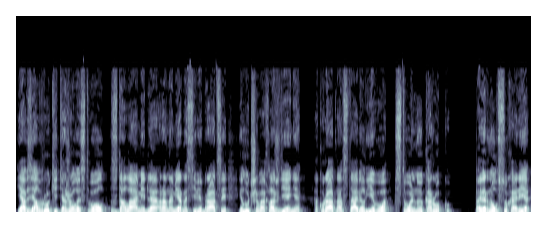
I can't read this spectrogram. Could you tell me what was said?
Я взял в руки тяжелый ствол с долами для равномерности вибраций и лучшего охлаждения, аккуратно вставил его в ствольную коробку. Повернул в сухаре,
